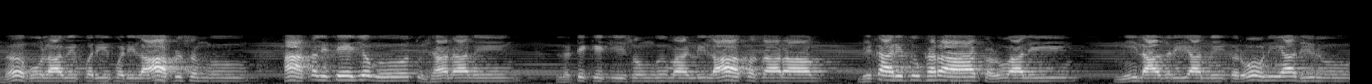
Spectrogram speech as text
न बोलावे परी पडिला प्रसंग. हा कलिते जग तुझ्या नामे. लटिकेची सोंग मांडीला पसाराम भिकारी तू खरा कळू आली. मी लाजरी आम्ही करोनी आधिरू.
